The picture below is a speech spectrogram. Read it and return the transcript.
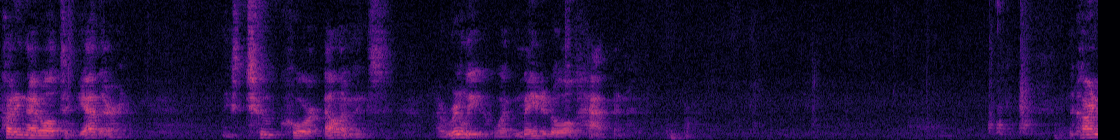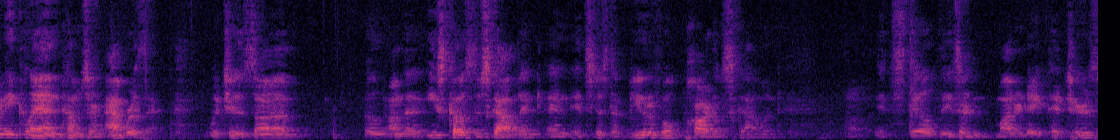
putting that all together, these two core elements are really what made it all happen. The Carnegie clan comes from Aberystwyth, which is um, on the east coast of Scotland, and it's just a beautiful part of Scotland. Uh, It's still, these are modern day pictures.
